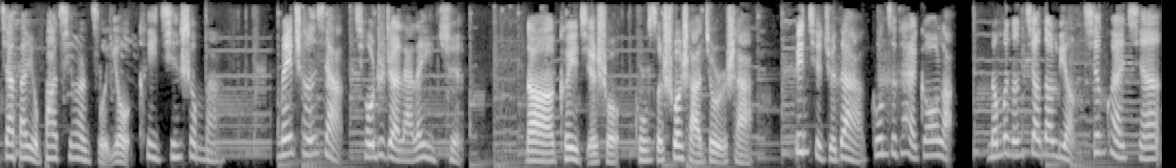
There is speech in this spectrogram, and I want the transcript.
加班有八千二左右，可以接受吗？没成想，求职者来了一句。那可以接受，公司说啥就是啥，并且觉得啊工资太高了，能不能降到两千块钱？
